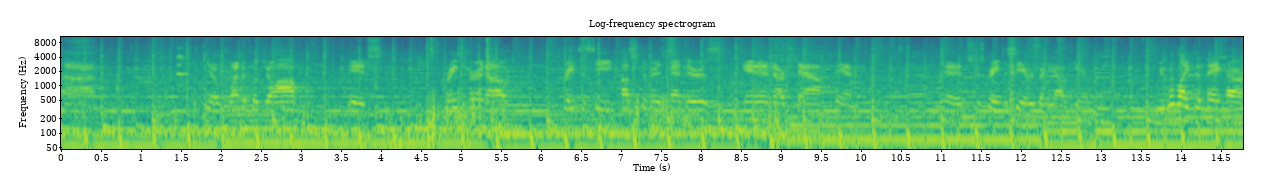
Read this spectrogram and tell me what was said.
Uh, you know, wonderful job. It's great turnout, great to see customers, vendors, and our staff, and it's just great to see everybody out here. We would like to thank our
